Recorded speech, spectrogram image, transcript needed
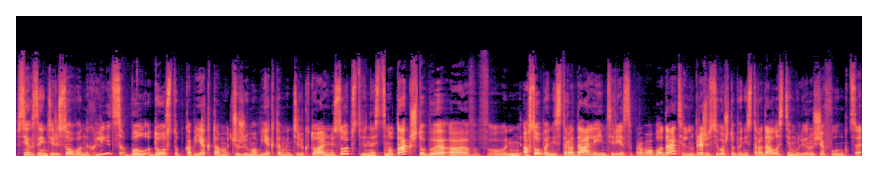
всех заинтересованных лиц был доступ к объектам, чужим объектам интеллектуальной собственности, но так, чтобы э, особо не страдали интересы правообладателя, ну, прежде всего, чтобы не страдала стимулирующая функция.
